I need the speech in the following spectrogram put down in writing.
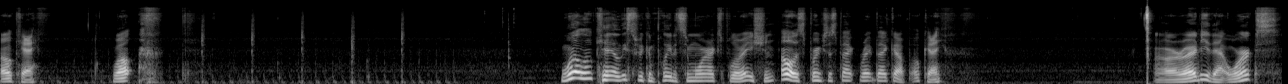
Okay. Well... well, okay, at least we completed some more exploration. Oh, this brings us back right back up. Okay. Alrighty, that works.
